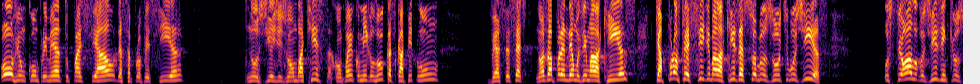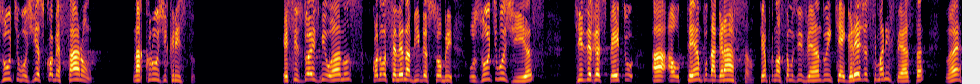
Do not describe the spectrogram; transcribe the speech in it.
Houve um cumprimento parcial dessa profecia nos dias de João Batista. Acompanhe comigo Lucas capítulo 1, verso 17. Nós aprendemos em Malaquias que a profecia de Malaquias é sobre os últimos dias. Os teólogos dizem que os últimos dias começaram na cruz de Cristo. Esses dois mil anos, quando você lê na Bíblia sobre os últimos dias, dizem respeito a, ao tempo da graça, o tempo que nós estamos vivendo em que a igreja se manifesta não é?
